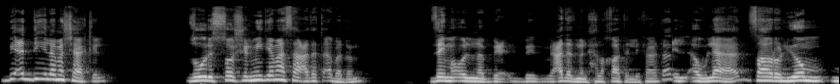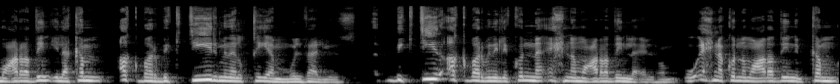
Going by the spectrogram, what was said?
بيؤدي إلى مشاكل. ظهور ال social media ما ساعدت ابدا. زي ما قلنا بعدد من الحلقات اللي فاتت الأولاد صاروا اليوم معرضين إلى كم أكبر بكتير من القيم وال values بكتير أكبر من اللي كنا إحنا معرضين لهم وإحنا كنا معرضين بكم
